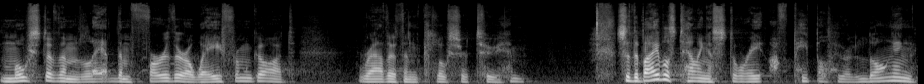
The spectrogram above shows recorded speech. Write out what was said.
most of them led them further away from God rather than closer to Him. So the Bible's telling a story of people who are longing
